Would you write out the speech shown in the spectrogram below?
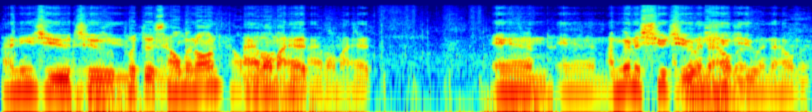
I need you to put this helmet on. I have on my head. I have on my head. And and I'm gonna shoot you in the helmet. You in the helmet.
